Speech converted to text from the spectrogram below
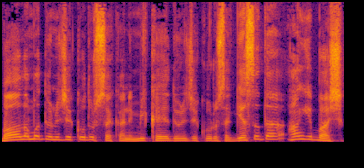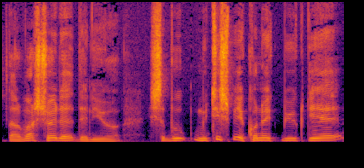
Bağlama dönecek olursak hani Mika'ya dönecek olursak yasada hangi başlıklar var? Şöyle deniyor. İşte bu müthiş bir ekonomik büyüklüğe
